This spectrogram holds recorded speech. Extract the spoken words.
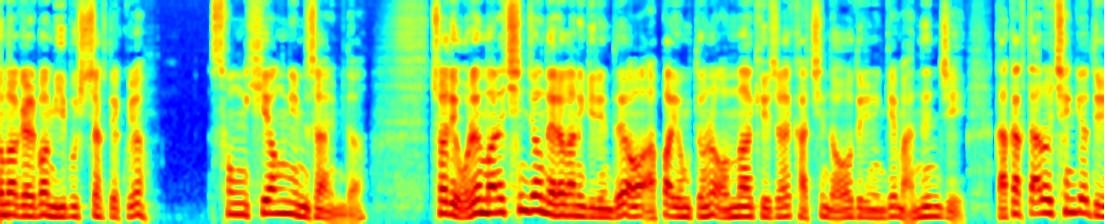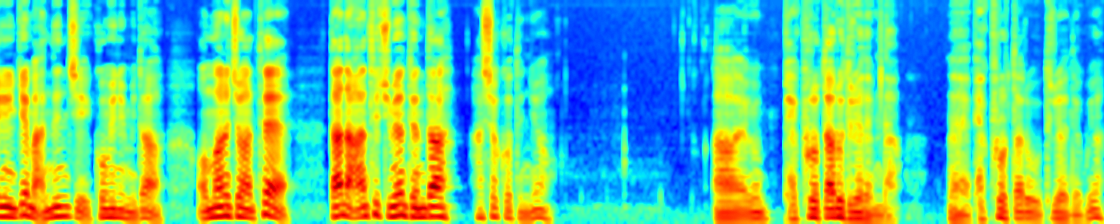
음악 앨범 2부 시작됐고요. 송희영님 사연입니다. 저디 오랜만에 친정 내려가는 길인데요. 아빠 용돈을 엄마 계좌에 같이 넣어드리는 게 맞는지, 각각 따로 챙겨드리는 게 맞는지 고민입니다. 엄마는 저한테 나 나한테 주면 된다 하셨거든요. 아, 이건 100% 따로 드려야 됩니다. 네, 100% 따로 드려야 되고요.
